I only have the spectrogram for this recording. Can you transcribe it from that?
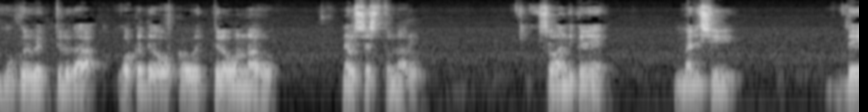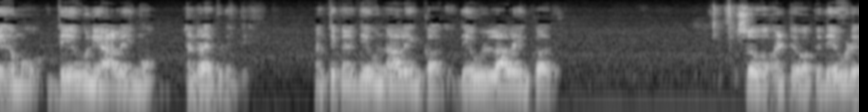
ముగ్గురు వ్యక్తులుగా ఒక దే- ఒక వ్యక్తిలో ఉన్నారు నివసిస్తున్నారు. సో అందుకనే మనిషి దేహము దేవుని ఆలయము అని రాయబడింది. అంతేకాని దేవుని ఆలయం కాదు దేవుళ్ళ ఆలయం కాదు. సో అంటే ఒక దేవుడే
